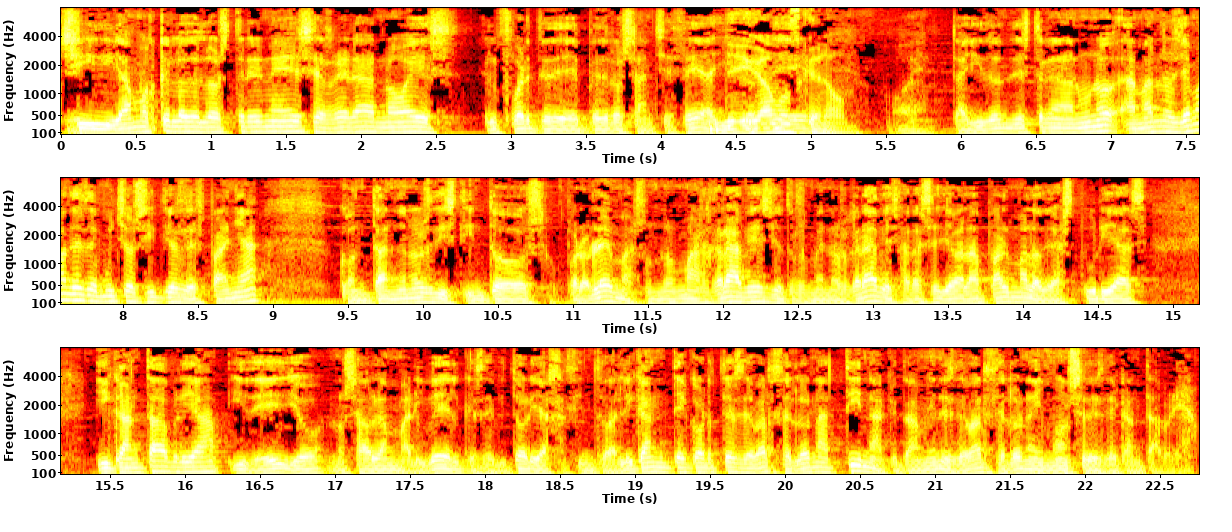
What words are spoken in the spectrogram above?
Si digamos que lo de los trenes, Herrera, no es el fuerte de Pedro Sánchez, ¿eh? Allí Digamos donde- que no. Allí donde estrenan uno, además nos llaman desde muchos sitios de España contándonos distintos problemas, unos más graves y otros menos graves. Ahora se lleva la palma lo de Asturias y Cantabria, y de ello nos hablan Maribel, que es de Vitoria, Jacinto de Alicante, Cortés de Barcelona, Tina, que también es de Barcelona, y Monse desde Cantabria.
